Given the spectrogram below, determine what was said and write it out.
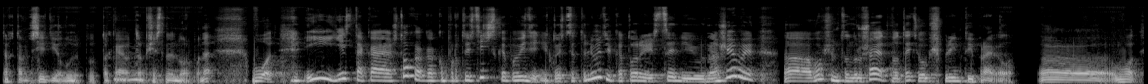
так там все делают, вот такая mm-hmm. вот общественная норма, да, вот, и есть такая штука, как оппортунистическое поведение, то есть это люди, которые с целью наживы, а, в общем-то, нарушают вот эти общепринятые правила, Э, вот.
